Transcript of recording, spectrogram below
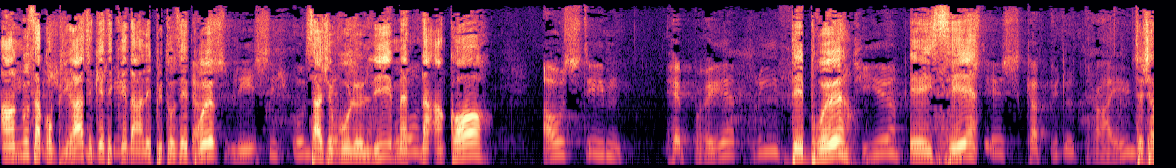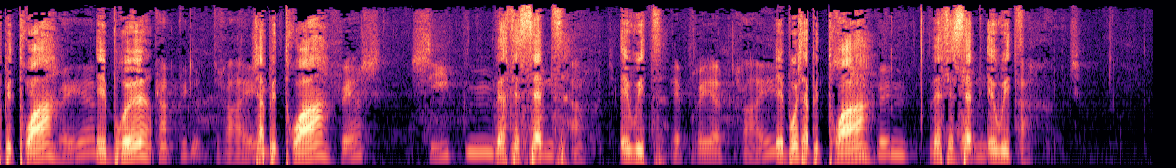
en nous s'accomplira, ce qui est écrit dans l'Épître aux Hébreux. Ça, je vous le lis maintenant encore d'Hébreux. Et ici, ist es Kapitel 3, c'est chapitre 3, Hébreux, Kapitel 3, chapitre 3, Vers 7 versets 7 und 8. et 8. Hebräer 3, Hébreux, chapitre 3, 7 versets 7 et 8. 8. Deshalb gilt uns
